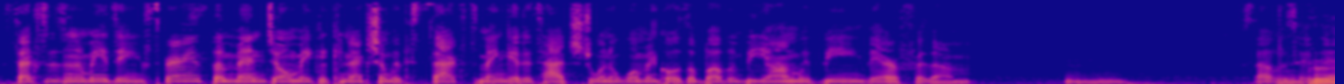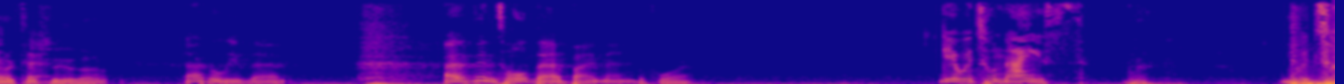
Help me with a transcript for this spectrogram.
Sex is an amazing experience, but men don't make a connection with sex. Men get attached when a woman goes above and beyond with being there for them. Mm-hmm. So that was his Okay, I can see that. I believe that. I've been told that by men before. Yeah, we're too nice. We're too,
